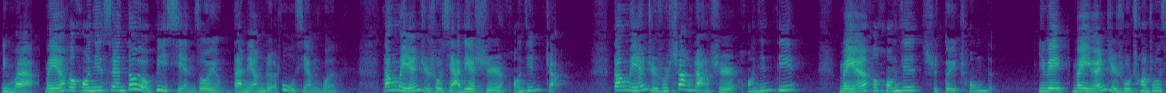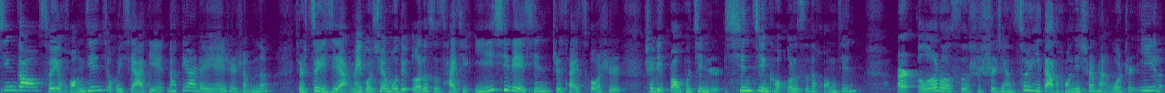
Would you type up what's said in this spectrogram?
另外，美元和黄金虽然都有避险作用，但两者不相关。当美元指数下跌时，黄金涨。当美元指数上涨时，黄金跌，美元和黄金是对冲的，因为美元指数创出新高，所以黄金就会下跌。那第二的原因是什么呢？就是最近啊，美国宣布对俄罗斯采取一系列新制裁措施，这里包括禁止新进口俄罗斯的黄金，而俄罗斯是世界上最大的黄金生产国之一了。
